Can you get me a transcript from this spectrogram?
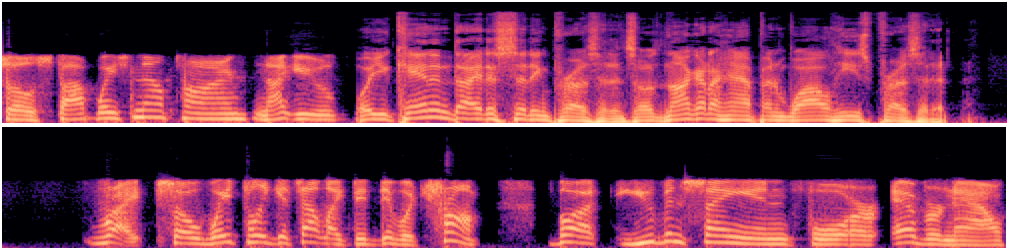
So stop wasting our time. Not you. Well, you can't indict a sitting president, so it's not going to happen while he's president. Right. So wait till he gets out like they did with Trump. But you've been saying forever now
